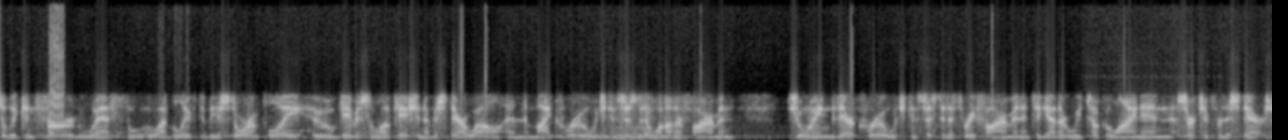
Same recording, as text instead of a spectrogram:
So we conferred with who I believe to be a store employee who gave us a location of a stairwell, and my crew, which consisted of one other fireman, joined their crew, which consisted of three firemen, and together we took a line in searching for the stairs.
